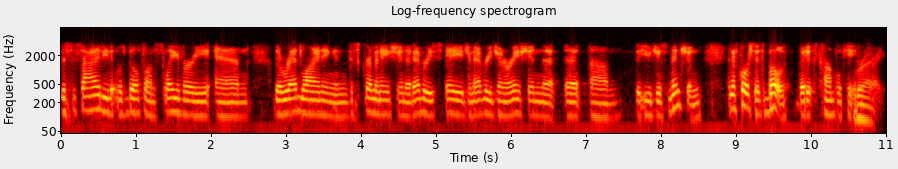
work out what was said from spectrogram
the society that was built on slavery and the redlining and discrimination at every stage and every generation that that um, that you just mentioned? And of course, it's both, but it's complicated, right? right?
